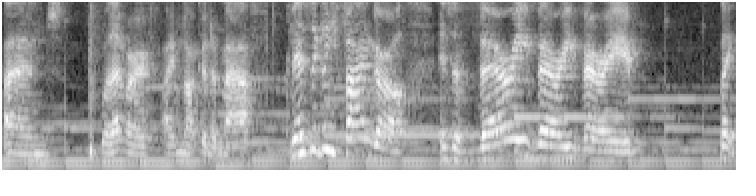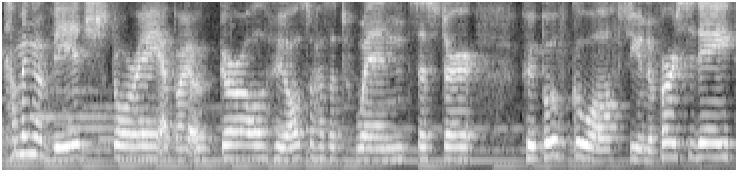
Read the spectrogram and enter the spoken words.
and whatever, I'm not good at math. Basically, Fangirl is a very, very, very like coming of age story about a girl who also has a twin sister who both go off to university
